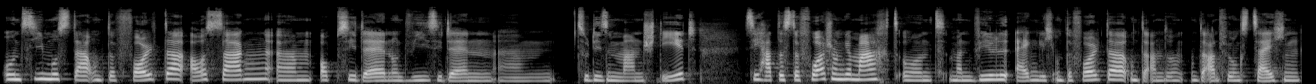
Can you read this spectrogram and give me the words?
und sie muss da unter Folter aussagen, ähm, ob sie denn und wie sie denn ähm, zu diesem Mann steht. Sie hat das davor schon gemacht und man will eigentlich unter Folter, unter, anderen, unter Anführungszeichen,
